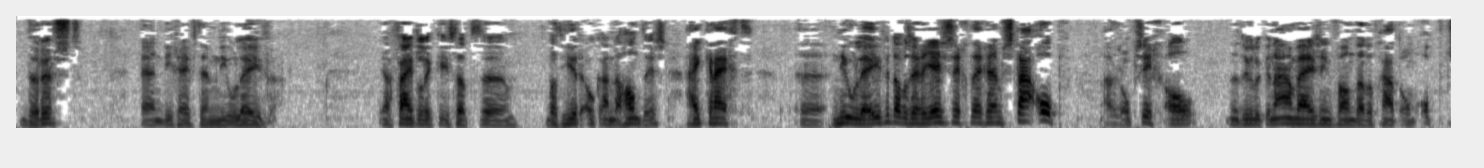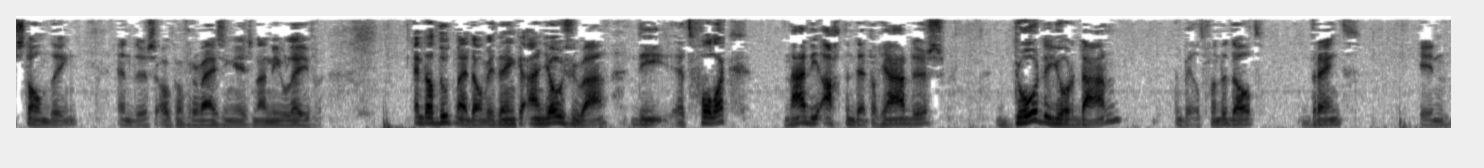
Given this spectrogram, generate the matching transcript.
de rust. En die geeft hem nieuw leven. Ja, feitelijk is dat uh, wat hier ook aan de hand is. Hij krijgt uh, nieuw leven. Dat wil zeggen, Jezus zegt tegen hem: sta op. Nou, dat is op zich al natuurlijk een aanwijzing van dat het gaat om opstanding. En dus ook een verwijzing is naar nieuw leven. En dat doet mij dan weer denken aan Jozua, die het volk, na die 38 jaar dus, door de Jordaan, een beeld van de dood, brengt in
